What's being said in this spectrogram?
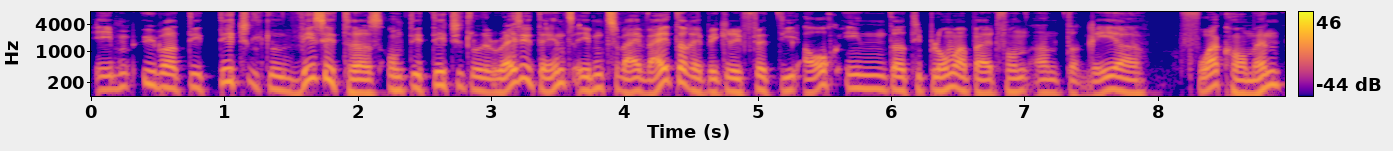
eben über die Digital Visitors und die Digital Residents, eben zwei weitere Begriffe, die auch in der Diplomarbeit von Andrea vorkommen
